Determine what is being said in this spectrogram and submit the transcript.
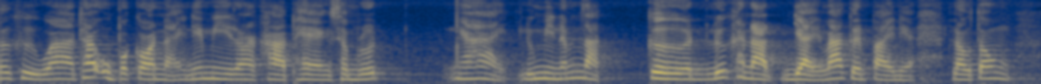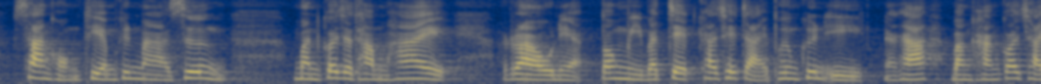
ก็คือว่าถ้าอุปกรณ์ไหนเนี่ยมีราคาแพงชำรุดง่าย หรือมีน้ำหนักเกินหรือขนาดใหญ่มากเกินไปเนี่ยเราต้องสร้างของเทียมขึ้นมา ซึ่งมันก็จะทำให้เราเนี่ยต้องมี budget ค่าใช้จ่ายเพิ่มขึ้นอีกนะคะบางครั้งก็ใช้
